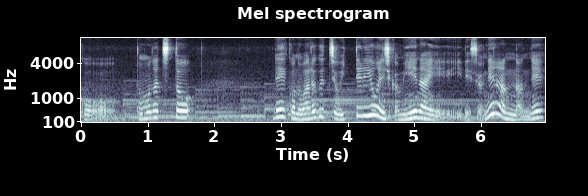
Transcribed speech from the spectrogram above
こう友達と玲子の悪口を言ってるようにしか見えないですよねあんなんね。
